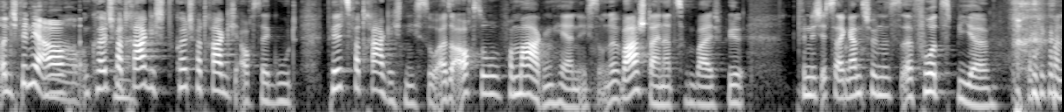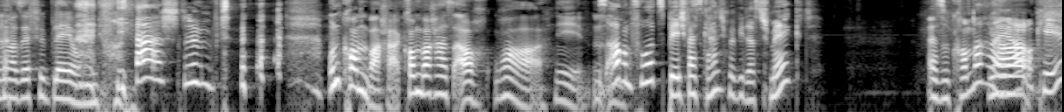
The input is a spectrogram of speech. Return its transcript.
Und ich finde ja auch, Genau. Und Kölsch vertrage ich, Kölsch vertrage ich auch sehr gut. Pilz vertrage ich nicht so. Also auch so vom Magen her nicht so. Ne? Warsteiner zum Beispiel. Finde ich, ist ein ganz schönes äh, Furzbier. Da kriegt man immer sehr viel Blähungen von. ja, stimmt. Und Krombacher. Krombacher ist auch, boah, nee. Ist auch ein Furzbier. Ich weiß gar nicht mehr, wie das schmeckt. Also Krombacher, ja, Ja. okay.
